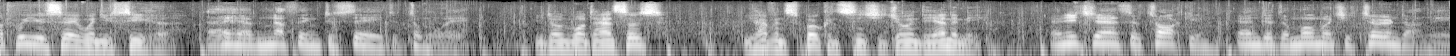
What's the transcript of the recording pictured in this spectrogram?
What will you say when you see her? I have nothing to say to Tomoe. You don't want answers? You haven't spoken since she joined the enemy. Any chance of talking ended the moment she turned on me.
